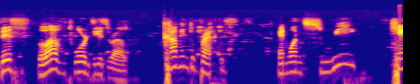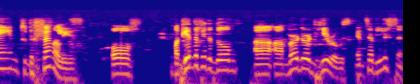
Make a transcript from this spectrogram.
this love towards Israel come into practice, and once we came to the families of Magen David Adom uh, uh, murdered heroes and said, listen,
